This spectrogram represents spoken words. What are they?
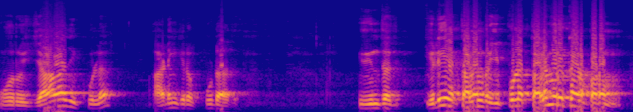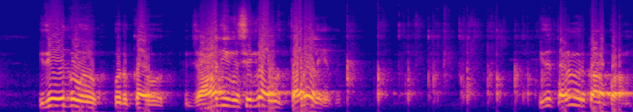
ஒரு ஜாதிக்குள்ள அடங்கிடக்கூடாது. இது இந்த இளைய தலைமுறை இப்போ உள்ள தலைமுறைக்கான படம். இது எதுக்கு ஒரு- க ஜாதி விஷயங்கள் அது தரலை இது இது தலைமுறைக்கான படம்.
